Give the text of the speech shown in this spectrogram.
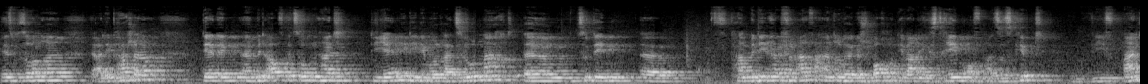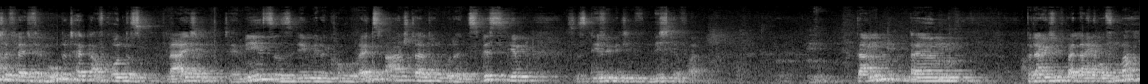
insbesondere der Ali Pascha, der den äh, mit aufgezogen hat, die Jenny, die die Moderation macht, ähm, zu denen, äh, mit denen habe ich von Anfang an darüber gesprochen und die waren extrem offen. Also es gibt, wie manche vielleicht vermutet hätten, aufgrund des gleichen Termins, dass es irgendwie eine Konkurrenzveranstaltung oder einen Zwist gibt, das ist definitiv nicht der Fall. Dann ähm, bedanke ich mich bei Like Offenbach,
